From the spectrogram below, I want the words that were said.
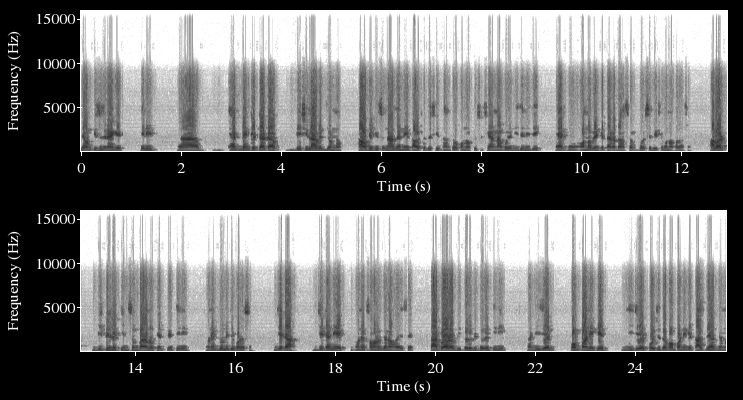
যেমন কিছুদিন আগে তিনি এক ব্যাংকের টাকা বেশি লাভের জন্য কাউকে কিছু না জানিয়ে কারোর সাথে সিদ্ধান্ত কোনো কিছু শেয়ার না করে নিজে নিজেই এক, অন্য ব্যাংকের টাকা ট্রান্সফার করেছে, বেশি মুনাফার আশা আবার বিপিএল থিম সং বানানোর ক্ষেত্রে তিনি অনেক দুর্নীতি করেছেন। যেটা যেটা নিয়ে অনেক সমালোচনা হয়েছে। তারপর আরও ভিতরে ভিতরে তিনি নিজের কোম্পানিকে, নিজের পরিচিত কোম্পানিকে কাজ দেওয়ার জন্য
